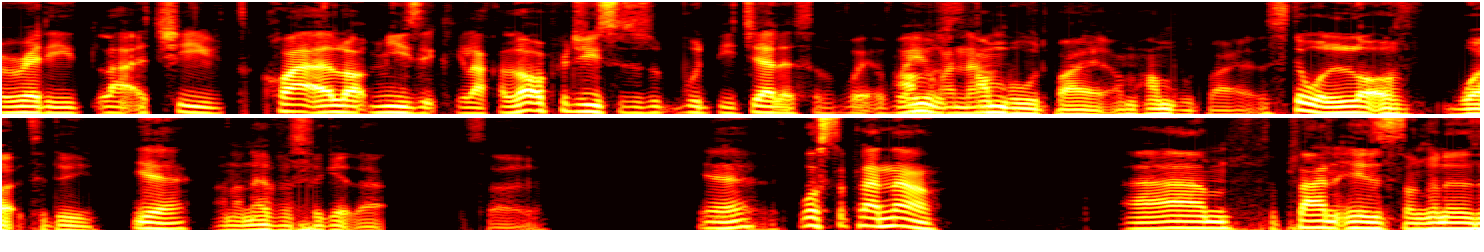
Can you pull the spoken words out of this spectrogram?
already like achieved quite a lot musically? Like a lot of producers would be jealous of where, of where I'm you are now. humbled by it. I'm humbled by it. There's still a lot of work to do, Yeah. and I never forget that. So, Yeah. What's the plan now? um, the plan is I'm gonna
